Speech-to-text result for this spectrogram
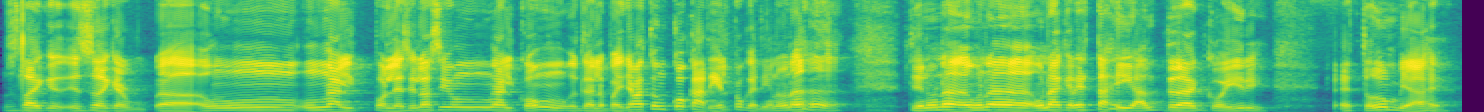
Es like, it's like a, uh, un, un, por decirlo así, un halcón. Te lo puedes llamar un cocatiel porque tiene una, tiene una, una, una cresta gigante de arcoíris. Es todo un viaje.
